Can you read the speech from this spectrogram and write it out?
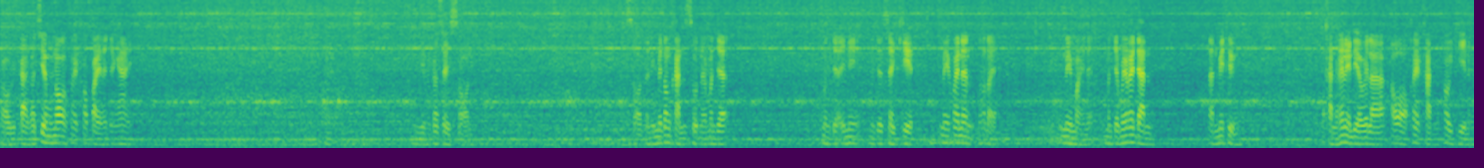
เอาการเขาเชื่อมนอกค่อยเข้าไปนะจะง่ายนี่มันก็ใส่ซอนสซอสอันนี้ไม่ต้องขันสุดนะ มันจะ มันจะไอ้นี่ มันจะใส่เกรดไม่ค่อยนั่นเท่าไหร่ ใหม่ๆเนี่ยมันจะไม่ค่อยดัน ดันไม่ถึง ขันให้ในเดียวเวลาเอาออกค่อยขันเข้าอีกทีนะ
